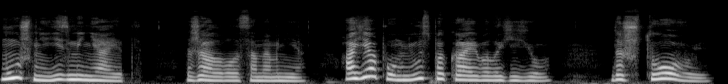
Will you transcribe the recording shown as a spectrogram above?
муж мне изменяет», — жаловалась она мне, а я, помню, успокаивала ее. «Да что вы!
